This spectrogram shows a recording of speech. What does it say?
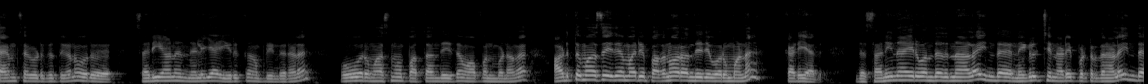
டைம் சர்வ் எடுக்கிறதுக்கான ஒரு சரியான நிலையாக இருக்கும் அப்படின்றதுனால ஒவ்வொரு மாதமும் பத்தாந்தேதி தான் ஓப்பன் பண்ணுவாங்க. அடுத்த மாதம் இதே மாதிரி பதினோராந்தேதி வருமானம் வருமானா? கிடையாது. இந்த சனி ஞாயிறு வந்ததுனால இந்த நிகழ்ச்சி நடைபெற்றதுனால இந்த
